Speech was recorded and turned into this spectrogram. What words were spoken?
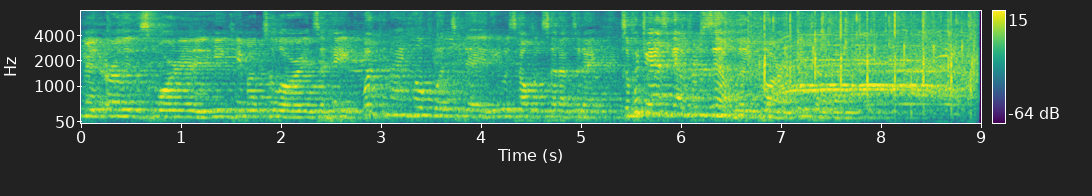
in early this morning and he came up to Lori and said, hey, what can I help with today? And he was helping set up today. So put your hands together for Giselle.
